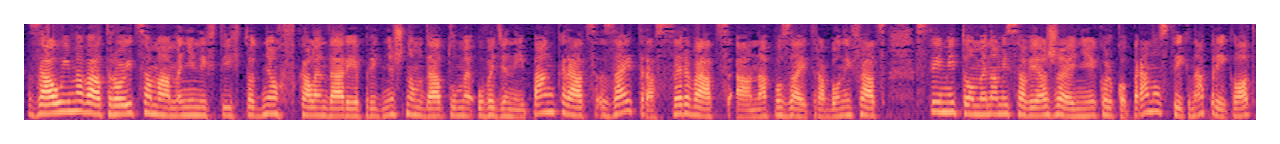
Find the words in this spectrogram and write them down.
Zaujímavá trojica má meniny v týchto dňoch. V kalendári je pri dnešnom dátume uvedený Pankrác, zajtra Servác a napozajtra Bonifác. S týmito menami sa viaže aj niekoľko pranostík, napríklad,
